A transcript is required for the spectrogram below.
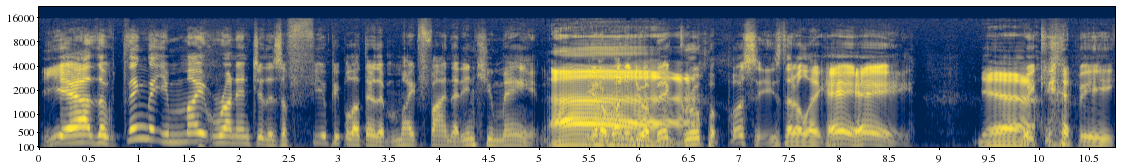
Yeah, the thing that you might run into, there's a few people out there that might find that inhumane. Ah. You're gonna run into a big group of pussies that are like, "Hey, hey, Yeah. we can't be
